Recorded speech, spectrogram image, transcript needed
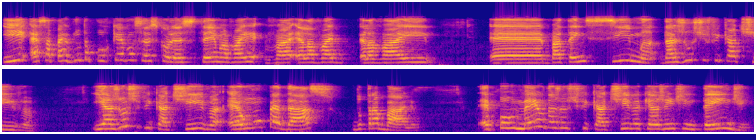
E essa pergunta, por que você escolheu esse tema, vai, vai, ela vai, ela vai é, bater em cima da justificativa. E a justificativa é um pedaço do trabalho. É por meio da justificativa que a gente entende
